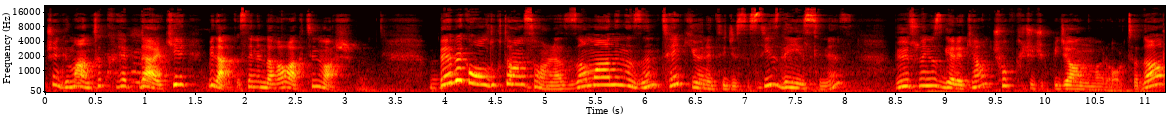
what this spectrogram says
Çünkü mantık hep der ki bir dakika senin daha vaktin var. Bebek olduktan sonra zamanınızın tek yöneticisi siz değilsiniz. Büyütmeniz gereken çok küçücük bir canlı var ortada.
